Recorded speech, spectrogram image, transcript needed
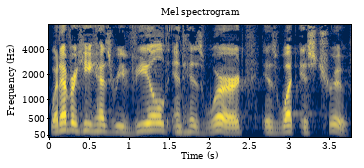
Whatever He has revealed in His Word is what is truth.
